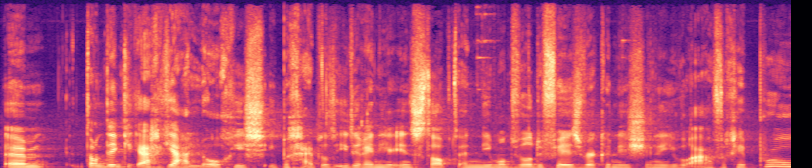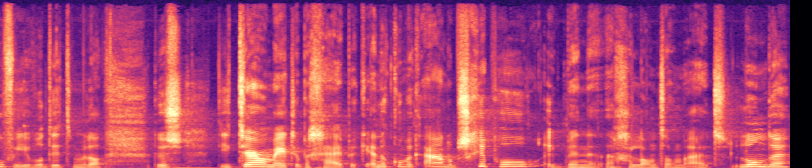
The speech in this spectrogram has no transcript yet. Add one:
Ehm, dan denk ik eigenlijk, ja, logisch. Ik begrijp dat iedereen hier instapt en niemand wil de face recognition en je wil AVG-proof en je wil dit en dat. Dus die thermometer begrijp ik. En dan kom ik aan op Schiphol. Ik ben eh, geland dan uit Londen.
